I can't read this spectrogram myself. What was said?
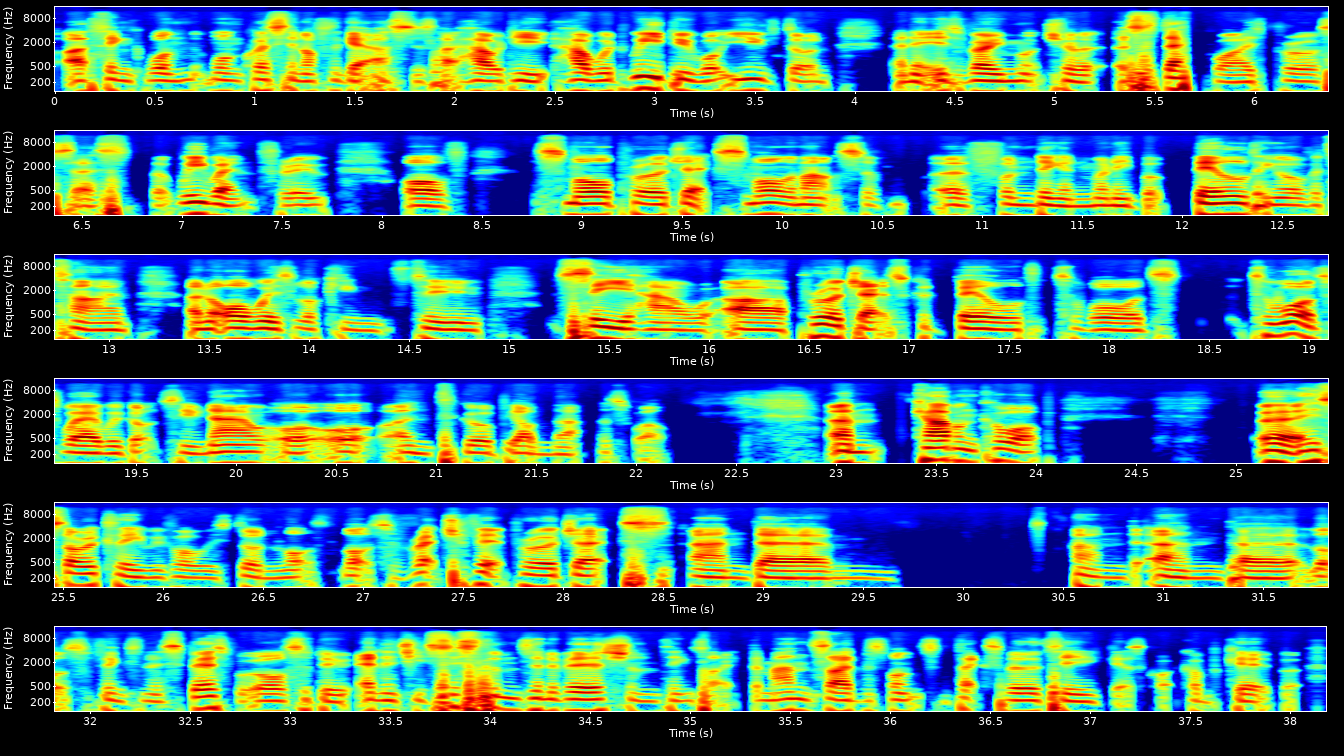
I think one one question often get asked is like, how do you, how would we do what you've done? And it is very much a, a stepwise process that we went through of small projects, small amounts of, of funding and money, but building over time and always looking to see how our projects could build towards towards where we got to now or, or and to go beyond that as well. Um, Carbon Co-op, uh, historically, we've always done lots lots of retrofit projects and um, and and uh, lots of things in this space, but we also do energy systems innovation, things like demand side response and flexibility. It gets quite complicated, but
